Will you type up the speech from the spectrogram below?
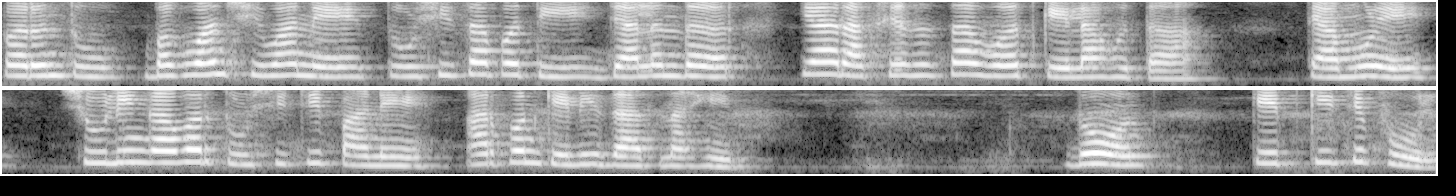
परंतु भगवान शिवाने तुळशीचा पती जालंधर या राक्षसाचा वध केला होता. त्यामुळे शिवलिंगावर तुळशीची पाने अर्पण केली जात नाहीत. दोन केतकीचे फूल.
